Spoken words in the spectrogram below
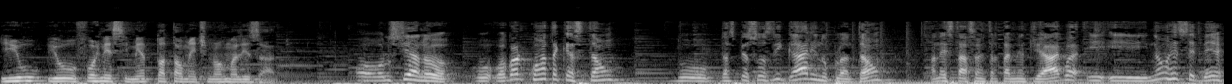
e o, e o fornecimento totalmente normalizado. Ô, Luciano, o, agora quanto à questão do, das pessoas ligarem no plantão, na estação de tratamento de água e, e não receber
